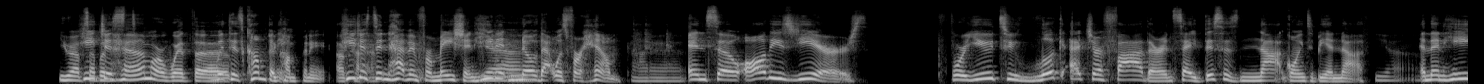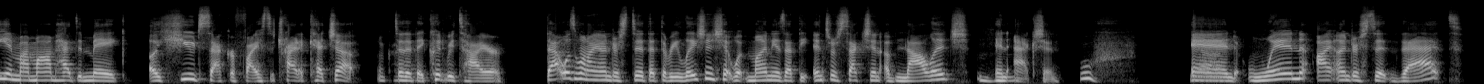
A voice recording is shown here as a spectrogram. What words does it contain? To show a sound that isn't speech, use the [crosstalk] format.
You were He with just- him or with the with his company. company? He just didn't have information. He Yeah. didn't know that was for him. Got it. And so all these years for you to look at your father and say, this is not going to be enough. Yeah. And then he and my mom had to make a huge sacrifice to try to catch up Okay. so that they could retire. That was when I understood that the relationship with money is at the intersection of knowledge Mhm. and action. Yeah. And when I understood that,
